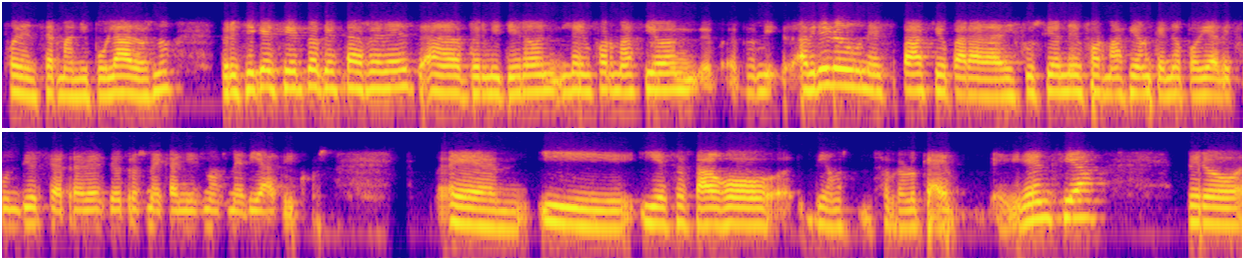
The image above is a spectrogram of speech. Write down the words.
pueden ser manipulados, ¿no? Pero sí que es cierto que estas redes ah, permitieron la información, eh, abrieron un espacio para la difusión de información que no podía difundirse a través de otros mecanismos mediáticos. Eh, y, y, eso es algo, digamos, sobre lo que hay evidencia pero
